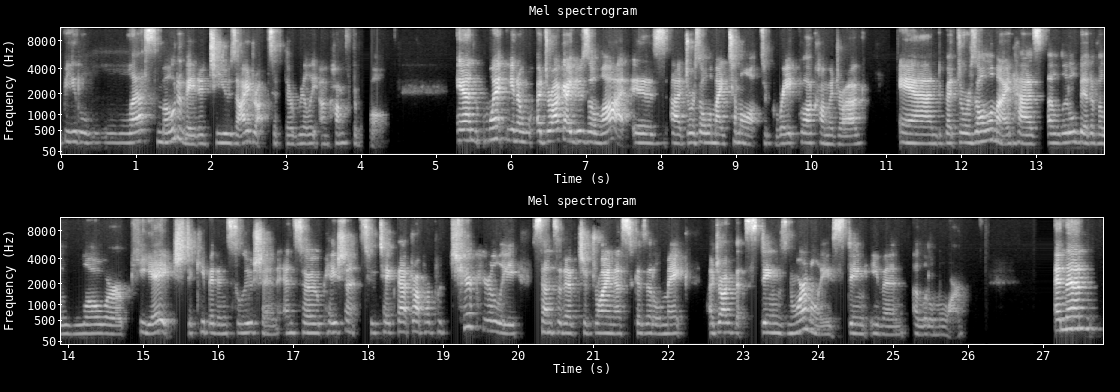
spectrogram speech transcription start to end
be less motivated to use eye drops if they're really uncomfortable. And when, you know, a drug I use a lot is uh, dorzolamide timolol. It's a great glaucoma drug and but dorzolamide has a little bit of a lower pH to keep it in solution. And so patients who take that drop are particularly sensitive to dryness because it'll make a drug that stings normally sting even a little more. And then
